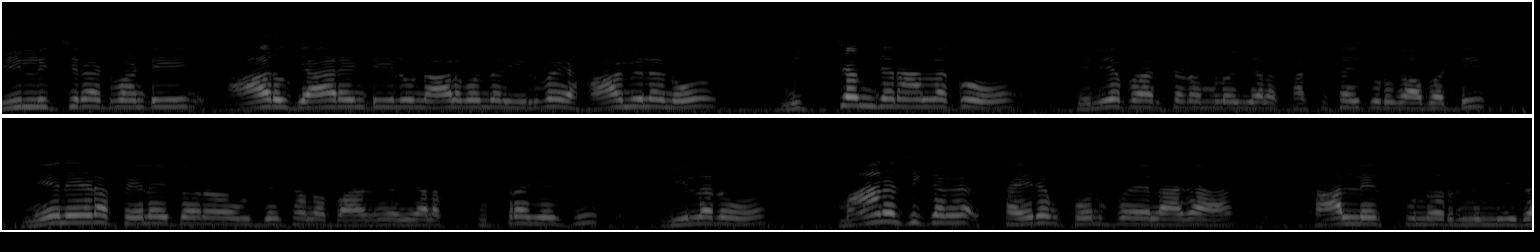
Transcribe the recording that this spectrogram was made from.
వీళ్ళు ఇచ్చినటువంటి ఆరు గ్యారంటీలు నాలుగు వందల ఇరవై హామీలను నిత్యం జనాలకు తెలియపరచడంలో ఇవాళ సక్సెస్ అవుతురు కాబట్టి నేనేడా ఫెయిల్ అవుతానన్న ఉద్దేశంలో భాగంగా ఇవాళ కుట్ర చేసి వీళ్ళను మానసికంగా స్థైర్యం కోల్పోయేలాగా కాళ్ళు వేసుకున్నారు నీ మీద.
